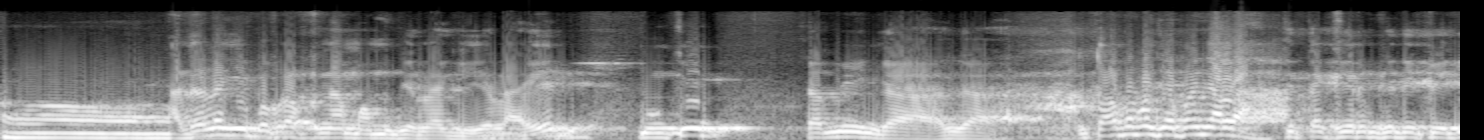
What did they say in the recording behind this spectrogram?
Oh, Ada lagi beberapa nama mungkin lagi yang lain, mungkin kami nggak nggak. Itu apa jawabannya lah. Kita kirim ke DPD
